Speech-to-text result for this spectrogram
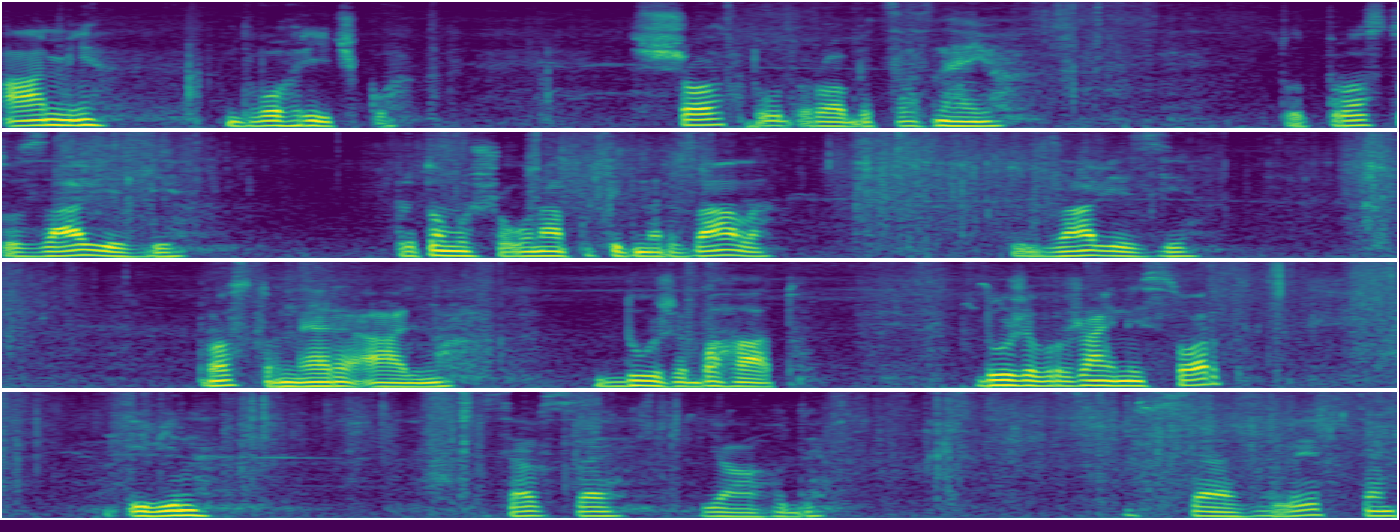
Амі двогрічку. Що тут робиться з нею? Тут просто зав'язі, при тому, що вона попідмерзала, тут зав'язі просто нереально. Дуже багато. Дуже врожайний сорт. І він це все ягоди. Все з листям,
